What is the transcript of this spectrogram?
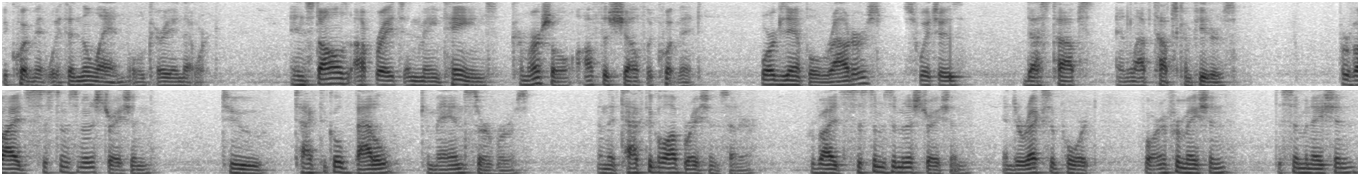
equipment within the LAN, local area network, installs, operates, and maintains commercial off the shelf equipment, for example, routers, switches, desktops, and laptops computers, provides systems administration to tactical battle command servers, and the Tactical Operations Center provides systems administration and direct support for information dissemination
